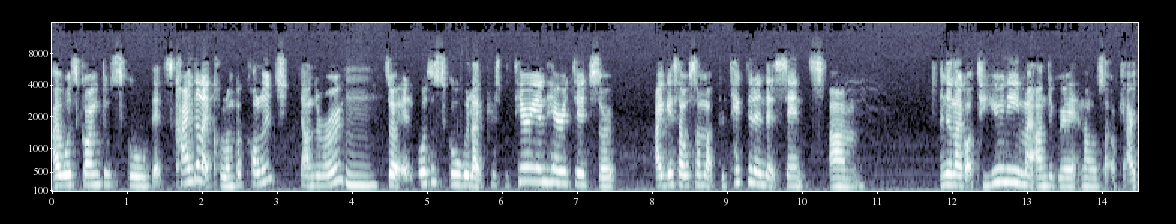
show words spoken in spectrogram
I was going to school that's kind of like Columba College down the road. Mm. So it was a school with like Presbyterian heritage. So I guess I was somewhat protected in that sense. Um, and then I got to uni, my undergrad, and I was like, okay, I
